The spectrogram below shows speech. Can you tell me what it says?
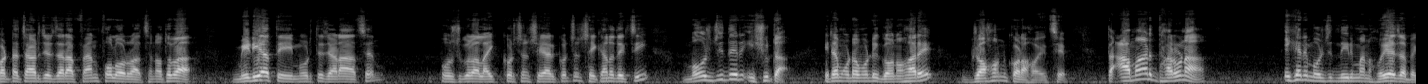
ভট্টাচার্যের যারা ফ্যান ফলোয়ার আছেন অথবা মিডিয়াতে এই মুহূর্তে যারা আছেন পোস্টগুলো লাইক করছেন শেয়ার করছেন, সেখানেও দেখছি মসজিদের ইস্যুটা এটা মোটামুটি গণহারে গ্রহণ করা হয়েছে। তা আমার ধারণা এখানে মসজিদ নির্মাণ হয়ে যাবে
